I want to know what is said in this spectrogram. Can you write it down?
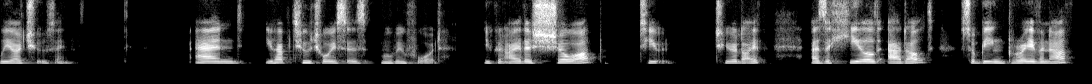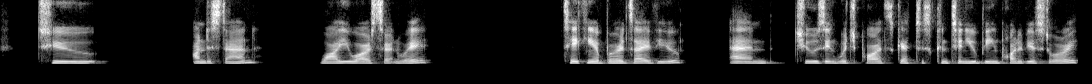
we are choosing. And you have two choices moving forward. You can either show up to you, to your life as a healed adult, so being brave enough to understand why you are a certain way, taking a bird's eye view and choosing which parts get to continue being part of your story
